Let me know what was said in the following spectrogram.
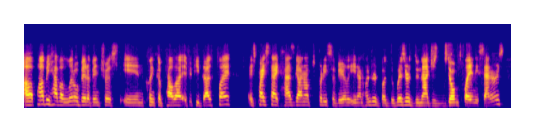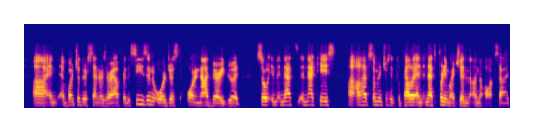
I'll probably have a little bit of interest in Clint Capela if if he does play. His price tag has gone up pretty severely, 800, but the Wizards do not just don't play any centers, uh, and a bunch of their centers are out for the season or just are not very good. So in, in that in that case, uh, I'll have some interest in Capela, and, and that's pretty much it on the Hawks side.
